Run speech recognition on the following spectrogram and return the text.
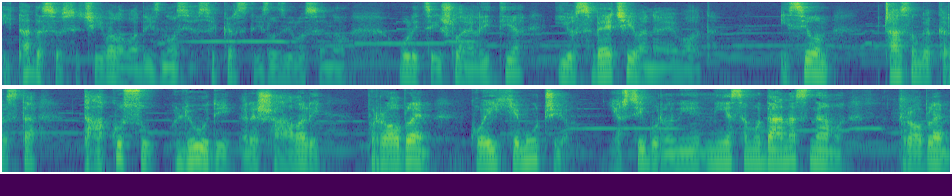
I tada se osjećivala voda, iznosio se krst, izlazilo se na ulice, išla je litija i osvećivana je voda. I silom časnog krsta tako su ljudi rešavali problem koji ih je mučio jer sigurno nije, nije samo danas nama problem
